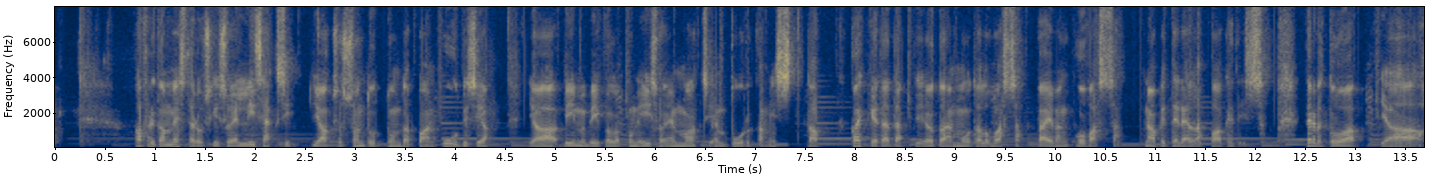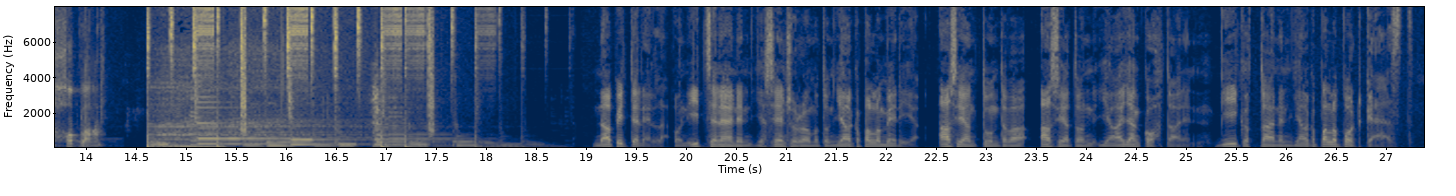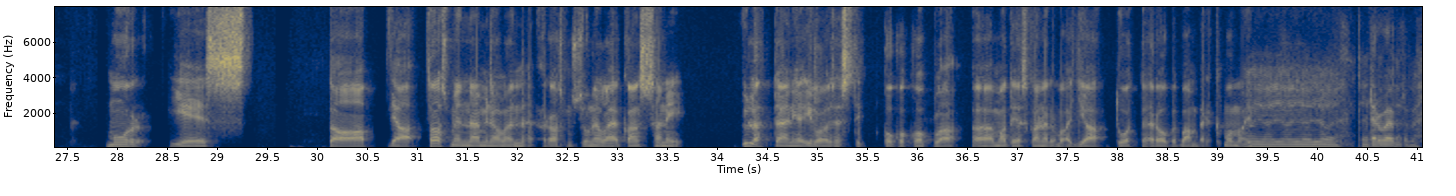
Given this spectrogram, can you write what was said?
Afrikan mestaruuskisojen lisäksi jaksossa on tuttuun tapaan uutisia ja viime viikonlopun isojen matsien purkamista. Kaikkea tätä ja jotain muuta luvassa päivän kovassa napit paketissa. Tervetuloa ja hoplaa! Napit edellä on itsenäinen ja sensuroimaton jalkapallomedia. Asiantunteva, asiaton ja ajankohtainen. Viikoittainen jalkapallopodcast. Morjesta. Ja taas mennään, minä olen Rasmus Junela ja kanssani yllättäen ja iloisesti koko kopla ää, Matias Kanerva ja tuottaja Roope Bamberg. Moi moi. Joo, joo, joo, joo. Terve, terve. terve.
